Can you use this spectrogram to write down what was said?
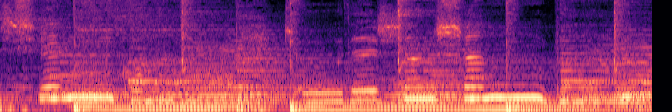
牵挂旧的像伤疤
